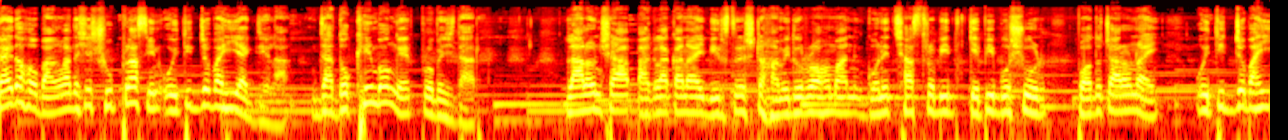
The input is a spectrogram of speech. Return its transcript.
ঝিনাইদহ বাংলাদেশের সুপ্রাচীন ঐতিহ্যবাহী এক জেলা, যা দক্ষিণবঙ্গের প্রবেশদ্বার। লালন শাহ পাগলাকানাই বীরশ্রেষ্ঠ হামিদুর রহমান, গণিতশাস্ত্রবিদ কেপি বসুর পদচারণায় ঐতিহ্যবাহী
